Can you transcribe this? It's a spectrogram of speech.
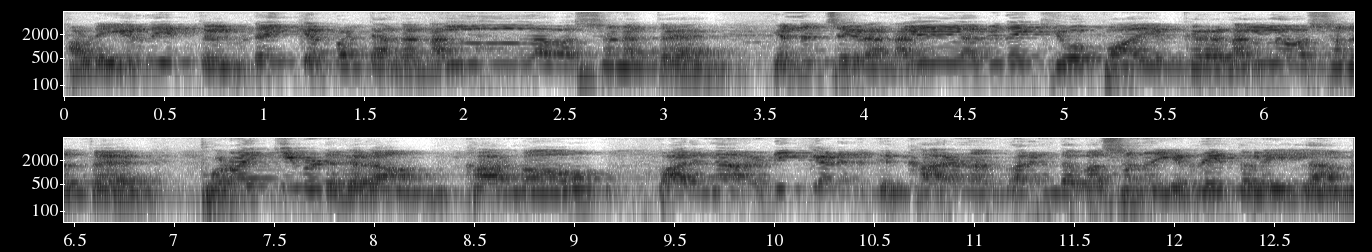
அவருடைய இருதயத்தில் விதைக்கப்பட்ட அந்த நல்ல வசனத்தை என்ன செய்கிற நல்ல விதைக்கு ஒப்பா இருக்கிற நல்ல வசனத்தை புறக்கி விடுகிறான். காரணம் பாருங்க அடிக்கடனுக்கு காரணம் பாருங்க இந்த வசனம் இருதயத்துல இல்லாம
